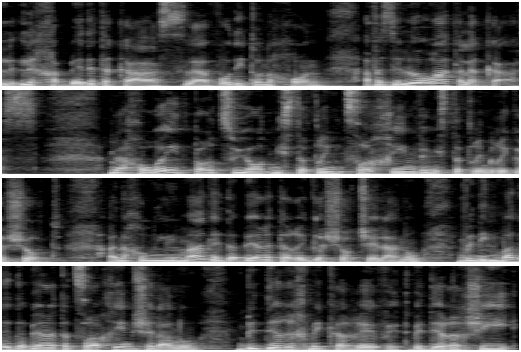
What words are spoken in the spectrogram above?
לכבד את הכעס, לעבוד איתו נכון, אבל זה לא רק על הכעס. מאחורי התפרצויות מסתתרים צרכים ומסתתרים רגשות. אנחנו נלמד לדבר את הרגשות שלנו ונלמד לדבר את הצרכים שלנו בדרך מקרבת, בדרך שהיא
